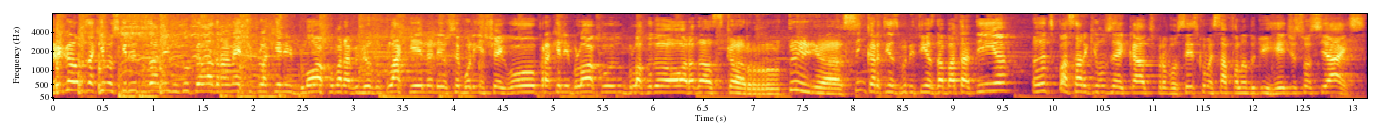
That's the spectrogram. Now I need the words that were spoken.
Chegamos aqui, meus queridos amigos do Peladranet, para aquele bloco maravilhoso, para aquele ali, o Cebolinha chegou, para aquele bloco, o bloco da hora das cartinhas. Sim, cartinhas bonitinhas da Batatinha. Antes, passar aqui uns recados para vocês, começar falando de redes sociais.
